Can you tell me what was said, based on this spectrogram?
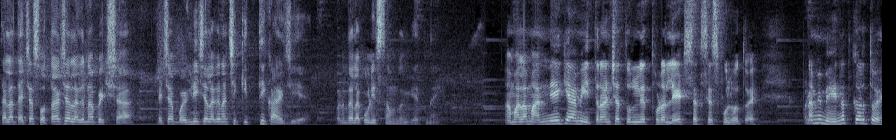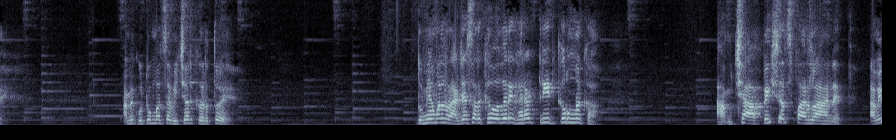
त्याला त्याच्या स्वतःच्या लग्नापेक्षा त्याच्या बहिणीच्या लग्नाची किती काळजी आहे पण त्याला कोणीच समजून घेत नाही. आम्हाला मान्य आहे की आम्ही इतरांच्या तुलनेत थोडं लेट सक्सेसफुल होतोय पण आम्ही मेहनत करतोय. आम्ही कुटुंबाचा विचार करतोय. तुम्ही आम्हाला राजासारखं वगैरे घरात ट्रीट करू नका. आमच्या अपेक्षाच फार लहान आहेत. आम्ही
